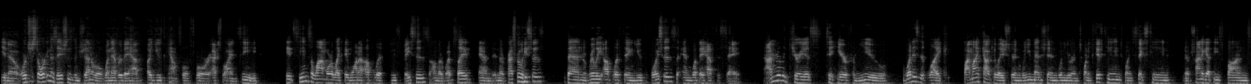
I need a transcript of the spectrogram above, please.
you know, or just organizations in general, whenever they have a youth council for X, Y, and Z, it seems a lot more like they want to uplift youth faces on their website and in their press releases than really uplifting youth voices and what they have to say. I'm really curious to hear from you. What is it like? By my calculation, when you mentioned when you were in 2015, 2016, you know, trying to get these funds,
